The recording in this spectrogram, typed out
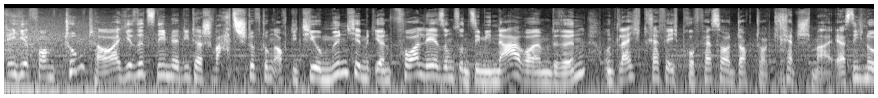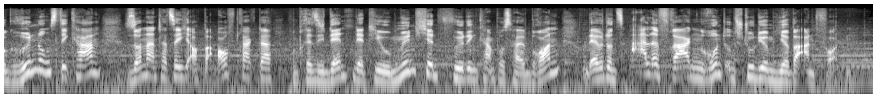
stehe hier vorm TUM Tower. Hier sitzt neben der Dieter Schwarz Stiftung auch die TU München mit ihren Vorlesungs- und Seminarräumen drin. Und gleich treffe ich Professor Dr. Kretschmer. Er ist nicht nur Gründungsdekan, sondern tatsächlich auch Beauftragter vom Präsidenten der TU München für den Campus Heilbronn. Und er wird uns alle Fragen rund ums Studium hier beantworten.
